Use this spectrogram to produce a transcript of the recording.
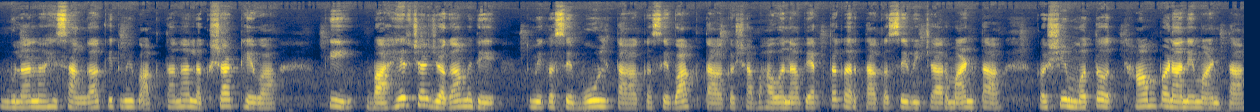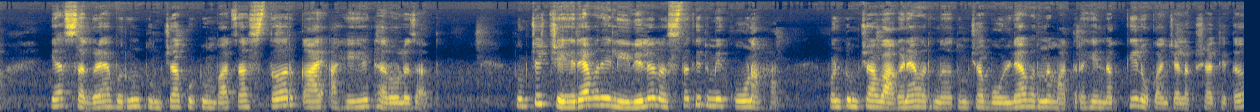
मुलांना हे सांगा की तुम्ही वागताना लक्षात ठेवा की बाहेरच्या जगामध्ये तुम्ही कसे बोलता कसे वागता कशा भावना व्यक्त करता कसे विचार मांडता कशी मतं ठामपणाने मांडता या सगळ्यावरून तुमच्या कुटुंबाचा स्तर काय आहे हे ठरवलं जातं. तुमच्या चेहऱ्यावर हे लिहिलेलं नसतं की तुम्ही कोण आहात पण तुमच्या वागण्यावरनं तुमच्या बोलण्यावरनं मात्र हे नक्की लोकांच्या लक्षात येतं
